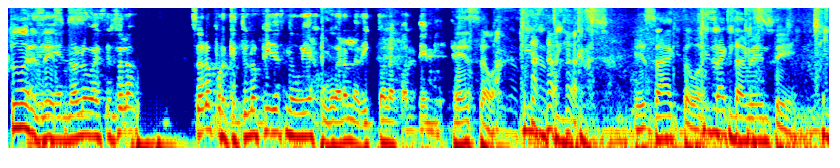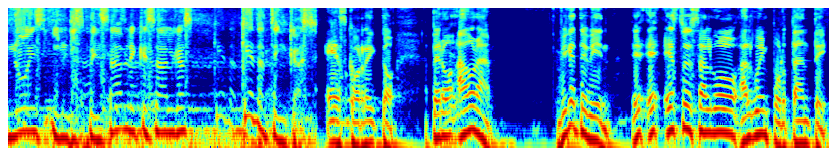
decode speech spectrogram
Tú no eres Está de esos. No lo voy a hacer solo, solo porque tú lo pides, no voy a jugar al adicto a la pandemia. Eso. Quédate en casa. Exacto, Quédate en exactamente. casa. Si no es indispensable que salgas, quédate en casa. Es correcto. Pero ahora, fíjate bien, e- e- esto es algo, algo importante.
